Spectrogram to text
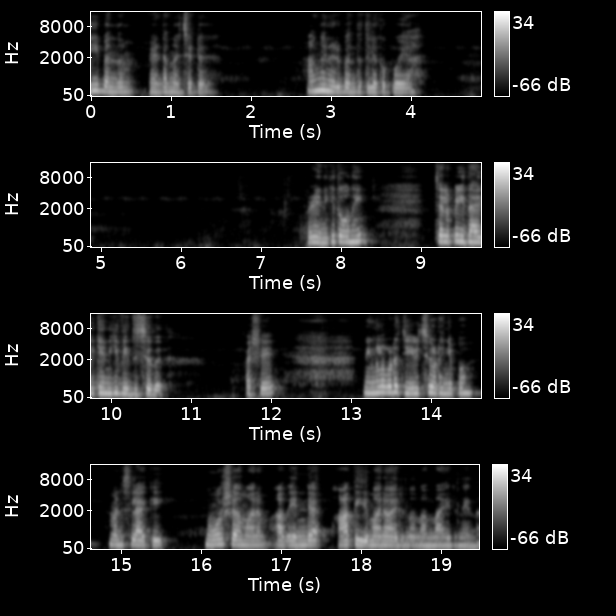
ഈ ബന്ധം വേണ്ടെന്ന് വെച്ചിട്ട് അങ്ങനെ ഒരു ബന്ധത്തിലൊക്കെ പോയാ അപ്പോഴേ എനിക്ക് തോന്നി ചിലപ്പോൾ ഇതായിരിക്കും എനിക്ക് വിധിച്ചത്. പക്ഷേ നിങ്ങളിവിടെ ജീവിച്ചു തുടങ്ങിയപ്പം മനസ്സിലാക്കി നൂറ് ശതമാനം അത് എന്റെ ആ തീരുമാനമായിരുന്നു നന്നായിരുന്നെന്ന്.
